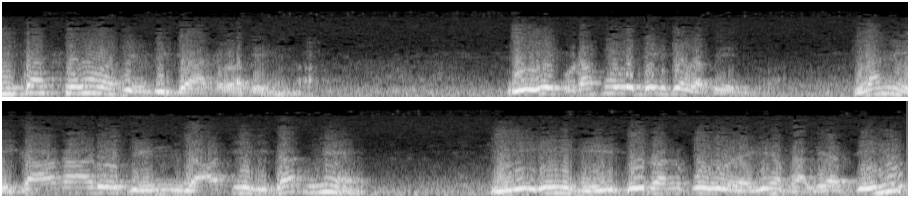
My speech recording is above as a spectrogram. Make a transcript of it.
හිතක් වෙන වශයෙන් විග්‍රහ කරලා තියෙනවා. ඒක ගොඩක් වෙලා දෙන්න කියලා තියෙනවා. කියන්නේ ඒකාකාරව තියෙන જાතිය හිතක් නෑ. මේ ඒ හේතුවට අනුකූලව ලැබෙන ඵලයක් තියෙනවා.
